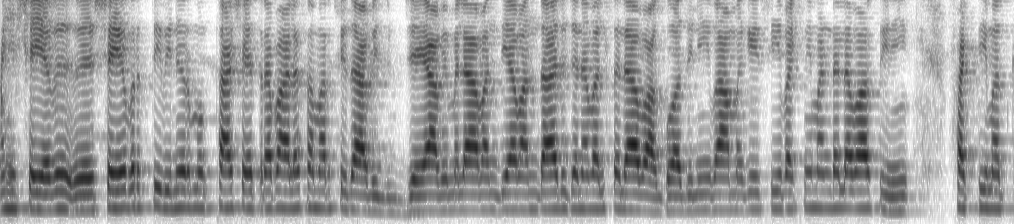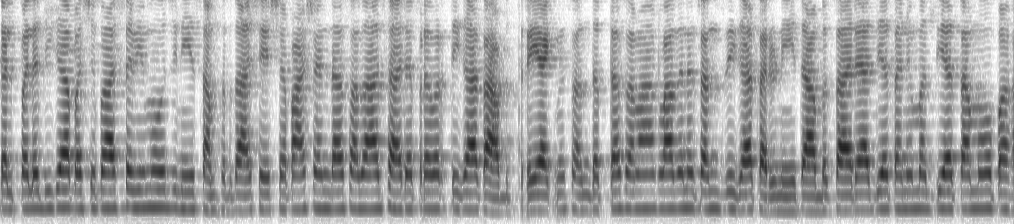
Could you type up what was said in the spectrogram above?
ക്ഷയവ് ക്ഷയവൃത്തി വിനിർമുക്ത ക്ഷേത്രപാല സമർച്ചിത വിജയ വിമല വന്ധ്യ വന്ദാരുജന വത്സല വാഗ്വാദിനി വാമകേശി ഭക്തിമണ്ഡലവാസിനി ഭക്തിമത്കൽപ്പലതിക പശുപാശ വിമോചിനി സംഹൃതാശേഷ പാഷണ്ട സദാചാര പ്രവർത്തിക താപത്രയാഗ്നി സന്തപ്ത സമാഹ്ലാദന ചന്ദ്രിക തരുണി താപസാരാധ്യ തനുമധ്യ തമോപഹ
